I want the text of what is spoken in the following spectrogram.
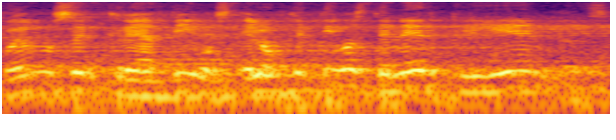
Podemos ser creativos. El objetivo es tener clientes.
